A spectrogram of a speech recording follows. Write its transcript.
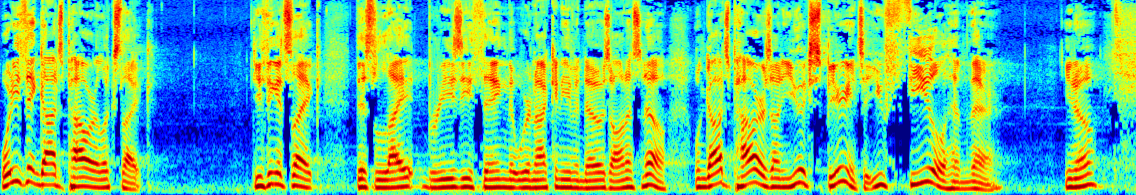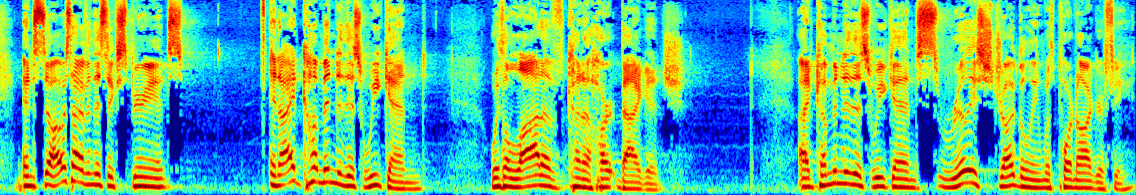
What do you think God's power looks like? Do you think it's like this light, breezy thing that we're not going to even know is on us? No. When God's power is on you, you experience it. You feel Him there, you know? And so I was having this experience, and I'd come into this weekend with a lot of kind of heart baggage. I'd come into this weekend really struggling with pornography.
